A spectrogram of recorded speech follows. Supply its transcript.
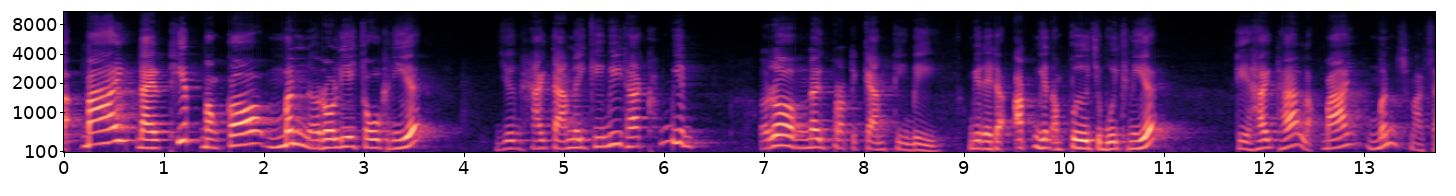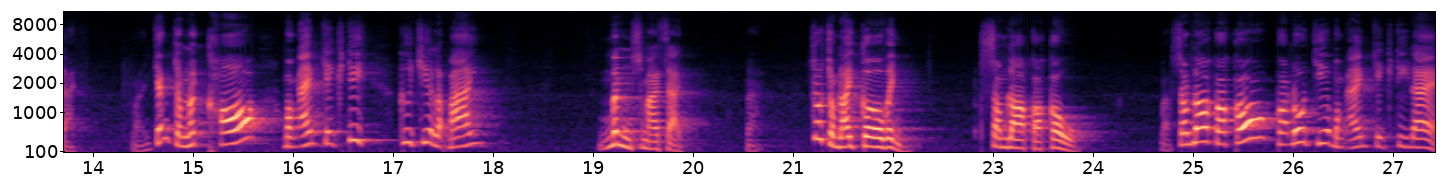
លបាយដែលធាតុបង្កមិនរលាយចូលគ្នា យើងហៅតាមន័យគីមីថាគ្មានរងនៅប្រតិកម្មគីមី មានន័យថាអត់មានអំពើជាមួយគ្នា គេហៅថាលបាយមិនស្មើសាច់បាទអញ្ចឹងចំណុចខបង្អែមចេកខ្ទិះគឺជាលបាយមិនស្មើសាច់បាទចុះចម្លើយកវិញសំឡកកោបាទសំឡកកោក៏ដូចជាបង្អែមចេកខ្ទិះដែរ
